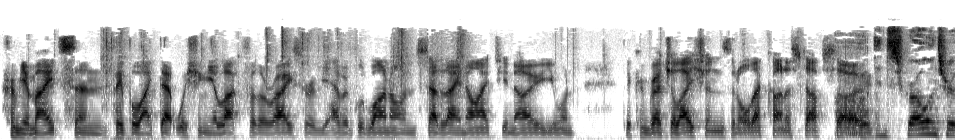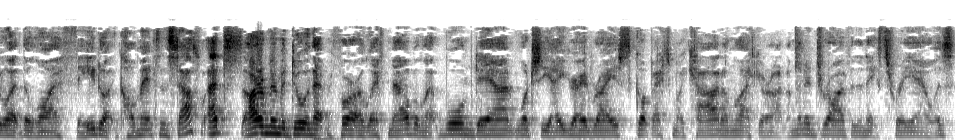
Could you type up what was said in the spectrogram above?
from your mates and people like that wishing you luck for the race, or if you have a good one on Saturday night, you know, you want the congratulations and all that kind of stuff. So Oh, and scrolling through like the live feed, like comments and stuff. That's I remember doing that before I left Melbourne. Like warmed down, watched the A grade race, got back to my car, and I'm like, all right, I'm going to drive for the next three hours.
